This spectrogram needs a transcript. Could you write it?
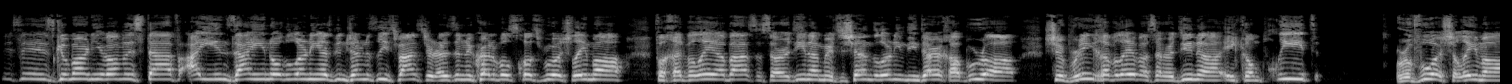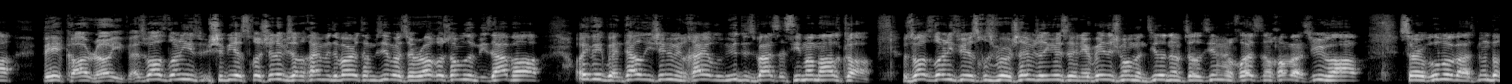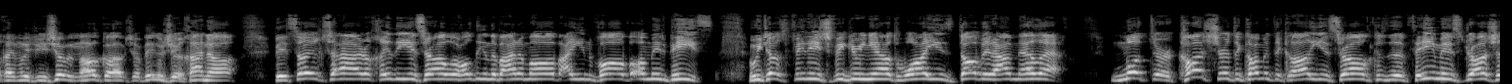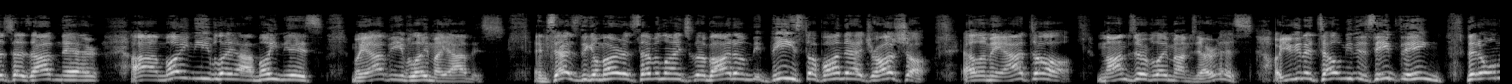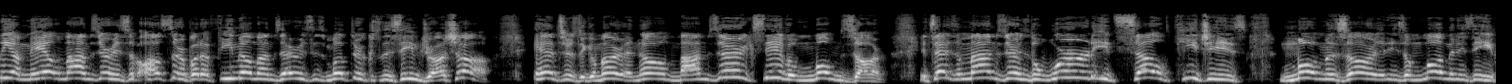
This is Gemara Yavama staff. Ayin Zayin. All the learning has been generously sponsored. That is an incredible schos for Shlema for Chadvalei Abbas Asaradina Mirtashem. The learning the entire Chabura should bring Chadvalei Abbas Asaradina a complete Ravua Shalema Be'ekar Roiv. As well as learning should be a Schoshelev Shalchaim and Devar Tamziv Azaracha Shamlim Vizabha Oivik Bentali Shemim and Chayav Lemudis Bas Asima Malka. As well as learning to be a Schosh for Shalem Shal Yusuf and Yervei Lishmam and Tila Nam Tzalazim and Chlas and Cham Bas Riva Sarah Bluma Bas Mendel Chaim Mosh Yishua and Malka of Shavik Shechana Be'soich Shar Chayli Yisrael we're holding in the bottom of Ayin Vav Amid Peace. We just finished figuring out why is David HaMelech mutter kosher to come into Klal Yisrael because the famous drasha says Avner Amoin Ivlei Amoinis Mayavi Ivlei Mayavis. And says the Gemara seven lines to the bottom based upon that drasha Elameata Mamzer Ivlei Mamzeres. Are you going to tell me the same thing? That only a male Mamzer is also but a female Mamzeres is mutter because the same drasha? Answers the Gemara no Mamzer Ksiv Mumzar. It says Mamzer is the word itself teaches mum mazar that is a mum is a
